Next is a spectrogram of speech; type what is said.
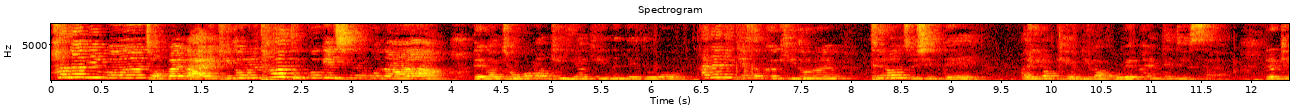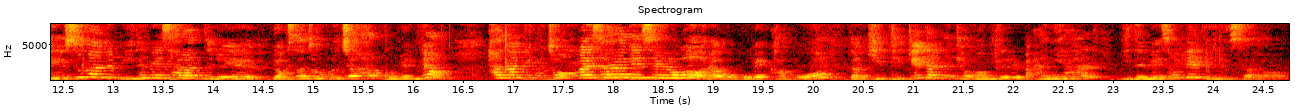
하나님은 정말 나의 기도를 다 듣고 계시는구나. 내가 조그맣게 이야기했는데도 하나님께서 그 기도를 들어주실 때, 아, 이렇게 우리가 고백할 때도 있어요. 이렇게 수많은 믿음의 사람들을 역사적으로 쫙 보면요. 하나님은 정말 살아계세요 라고 고백하고 또 깊이 깨닫는 경험들을 많이 한 믿음의 선배들이 있어요.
